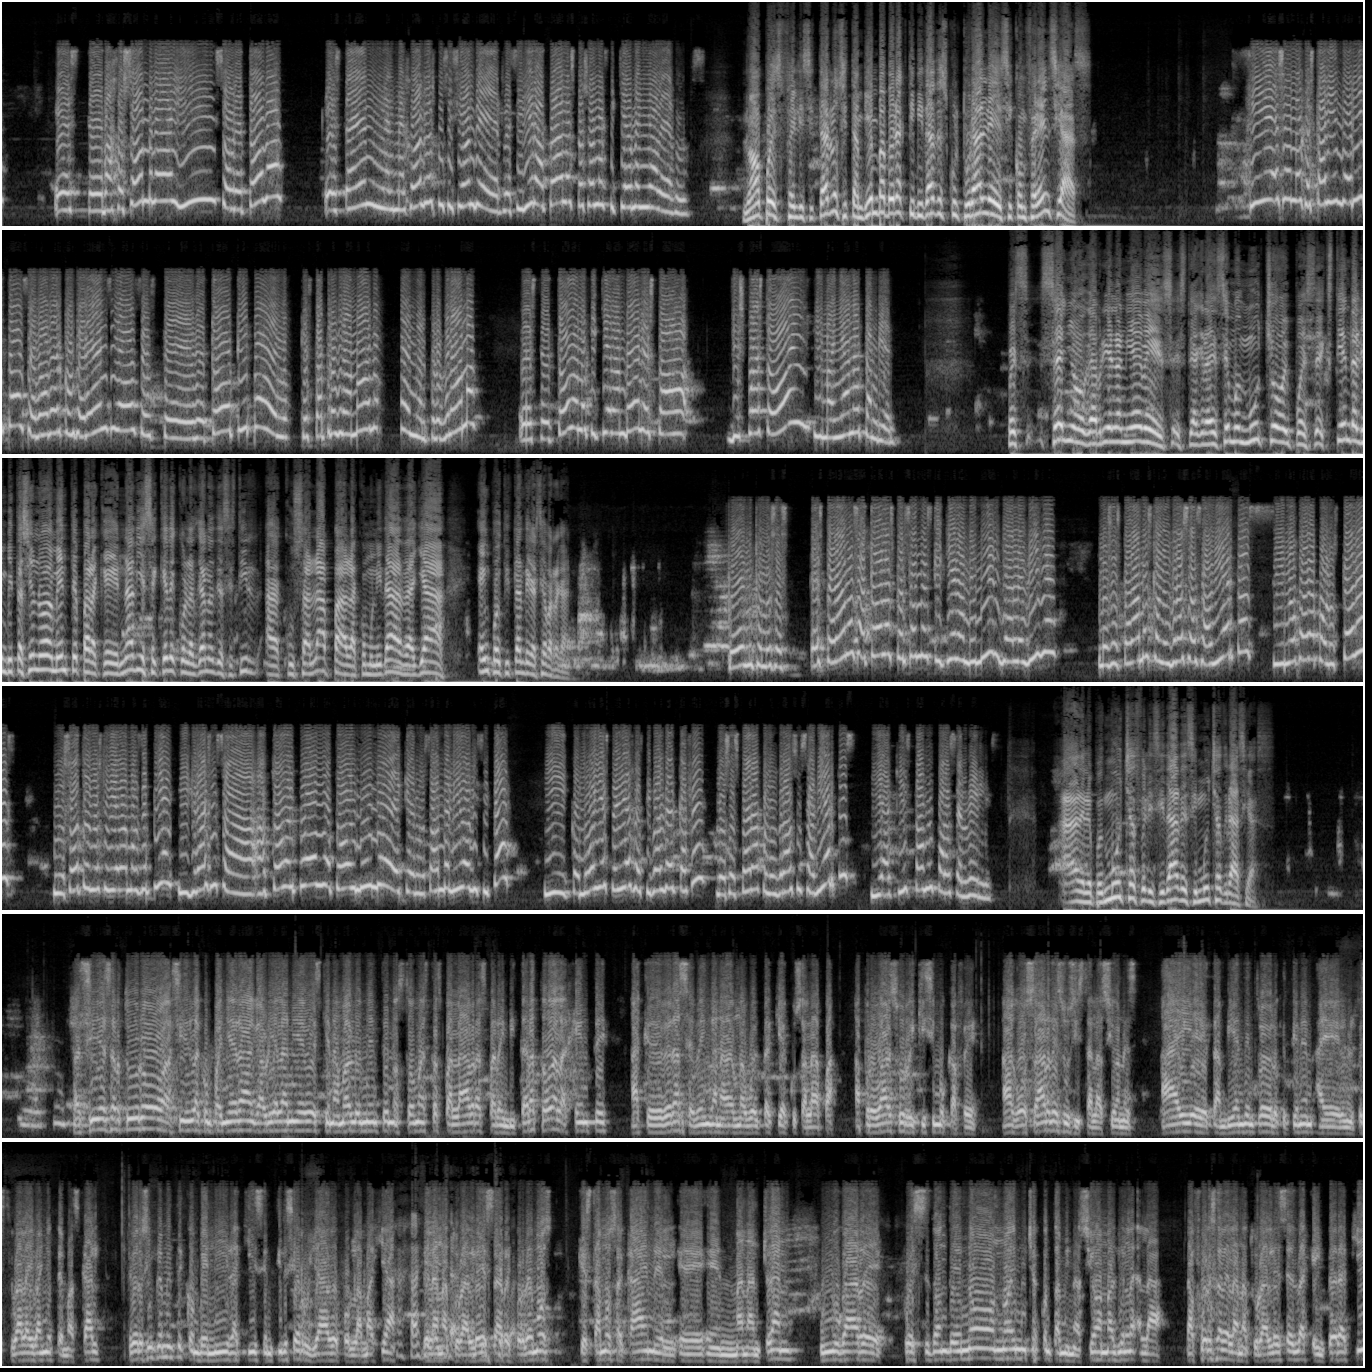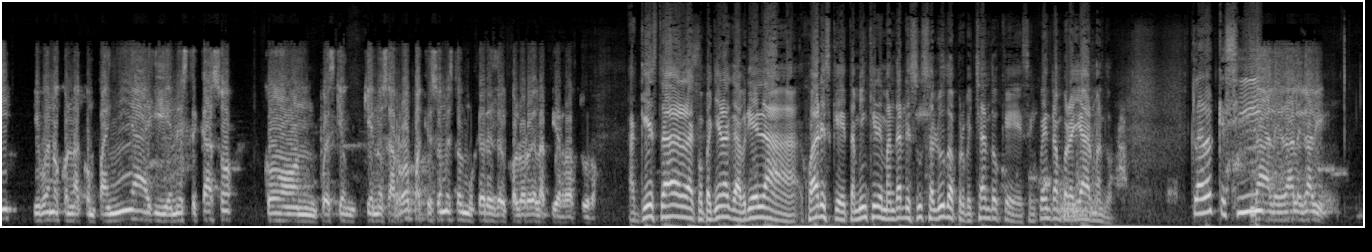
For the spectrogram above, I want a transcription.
este, bajo sombra y sobre todo está en la mejor disposición de recibir a todas las personas que quieran venir a vernos. No, pues felicitarlos y también va a haber actividades culturales y conferencias. Sí, eso es lo que está viendo ahorita. Se va a ver conferencias este, de todo tipo, que está programado en el programa. Este, todo lo que quieran ver está dispuesto hoy y mañana también. Pues, señor Gabriela Nieves, este, agradecemos mucho y pues extienda la invitación nuevamente para que nadie se quede con las ganas de asistir a Cusalapa, a la comunidad allá en Cuautitlán de García Barragán. Pues, pues Esperamos a todas las personas que quieran venir, ya les dije, los esperamos con los brazos abiertos. Si no fuera por ustedes, nosotros no estuviéramos de pie. Y gracias a, todo el pueblo, a todo el mundo que nos han venido a visitar. Y como hoy este día Festival del Café, los espera con los brazos abiertos y aquí estamos para servirles. Ándale, pues muchas felicidades y muchas gracias. Así es, Arturo, así es la compañera Gabriela Nieves, quien amablemente nos toma estas palabras para invitar a toda la gente a que de veras se vengan a dar una vuelta aquí a Cusalapa, a probar su riquísimo café, a gozar de sus instalaciones. Hay eh, también dentro de lo que tienen eh, en el festival hay baño temazcal, pero simplemente con venir aquí, sentirse arrullado por la magia de la naturaleza. Recordemos que estamos acá en el eh, en Manantlán, un lugar pues donde no, no hay mucha contaminación, más bien la, la, fuerza de la naturaleza es la que impera aquí y bueno, con la compañía y en este caso con pues quien, quien nos arropa, que son estas mujeres del color de la tierra, Arturo. Aquí está la compañera Gabriela Juárez, que también quiere mandarles un saludo aprovechando que se encuentran por allá, Armando. Claro que sí. Dale, dale, Gaby.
